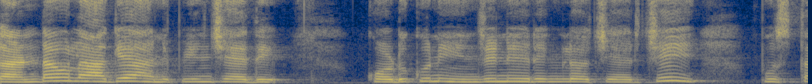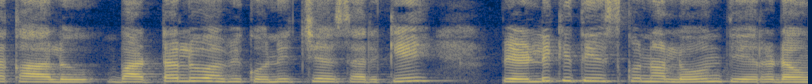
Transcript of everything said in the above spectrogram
గండంలాగే అనిపించేది. కొడుకుని ఇంజనీరింగ్లో చేర్చి పుస్తకాలు బట్టలు అవి కొనిచ్చేసరికి పెళ్ళికి తీసుకున్న లోన్ తీరడం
